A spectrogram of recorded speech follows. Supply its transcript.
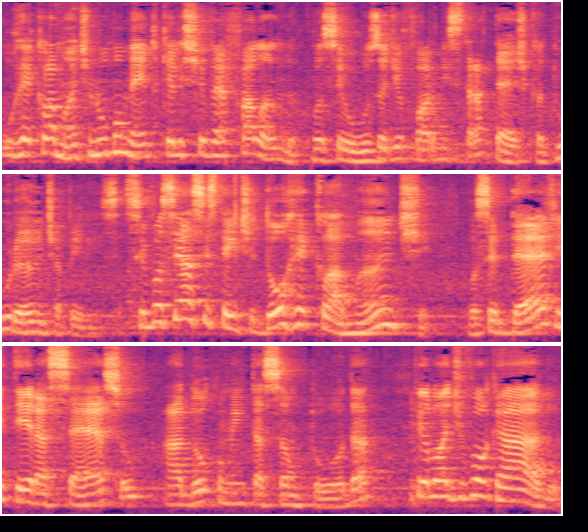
o reclamante no momento que ele estiver falando. Você usa de forma estratégica durante a perícia. Se você é assistente do reclamante, você deve ter acesso à documentação toda pelo advogado.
